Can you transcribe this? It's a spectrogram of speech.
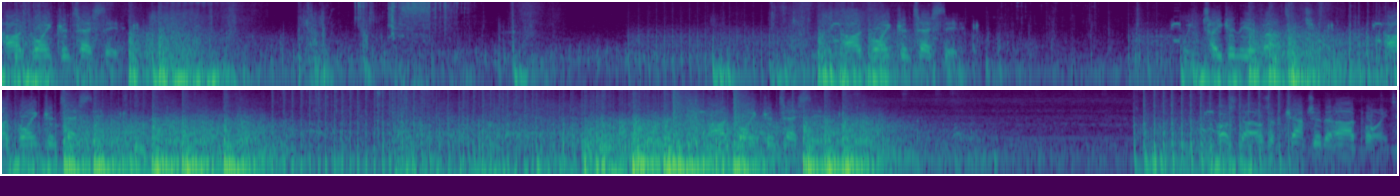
Hardpoint contested. Hardpoint contested. Taken the advantage. Hardpoint contested. Hardpoint contested. Hostiles have captured the hardpoint.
